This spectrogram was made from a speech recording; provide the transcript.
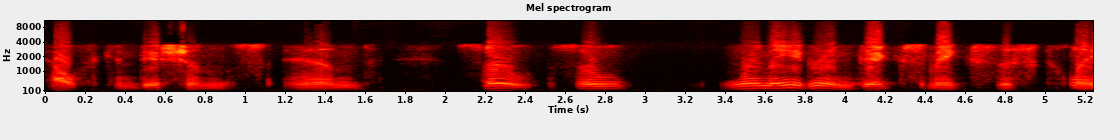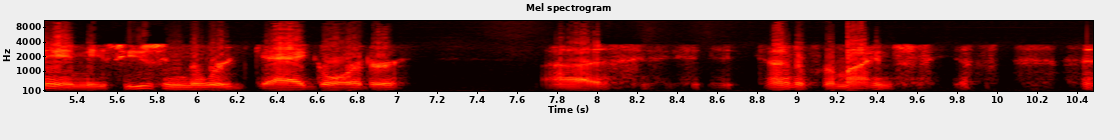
health conditions. And so, so when Adrian Dix makes this claim, he's using the word gag order. Uh, it kind of reminds me of, I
